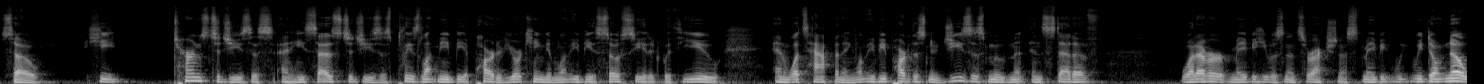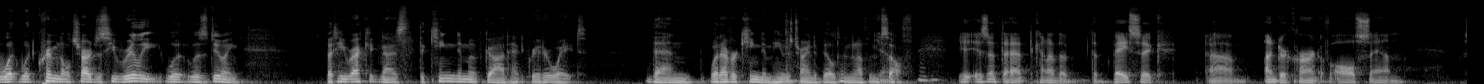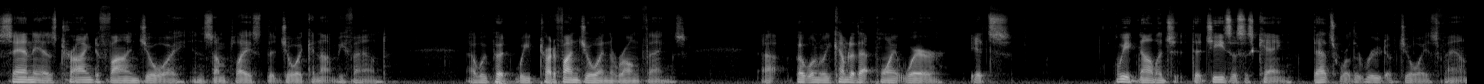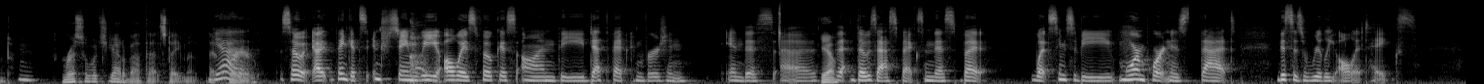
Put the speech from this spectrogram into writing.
So he turns to Jesus and he says to Jesus, Please let me be a part of your kingdom. Let me be associated with you and what's happening. Let me be part of this new Jesus movement instead of whatever. Maybe he was an insurrectionist. Maybe we, we don't know what, what criminal charges he really w- was doing. But he recognized that the kingdom of God had greater weight than whatever kingdom he was trying to build in and of himself. I- Isn't that kind of the, the basic um, undercurrent of all sin? Sin is trying to find joy in some place that joy cannot be found. Uh, we put we try to find joy in the wrong things. Uh, but when we come to that point where it's we acknowledge that Jesus is King. That's where the root of joy is found. Marissa, what you got about that statement? That yeah. prayer? So I think it's interesting. We always focus on the deathbed conversion in this, uh, Yeah. th- those aspects in this. But what seems to be more important is that this is really all it takes.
